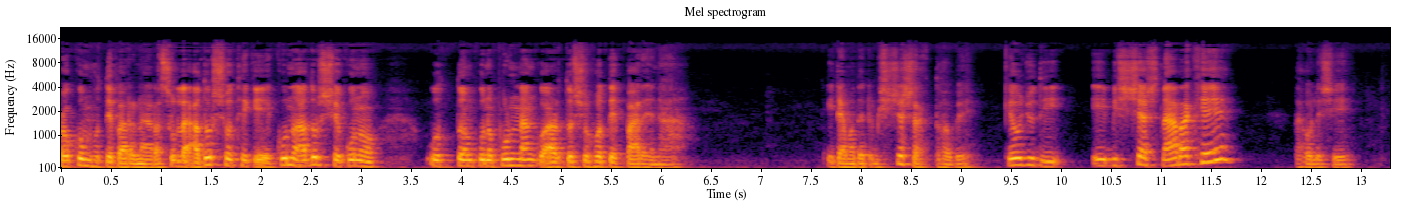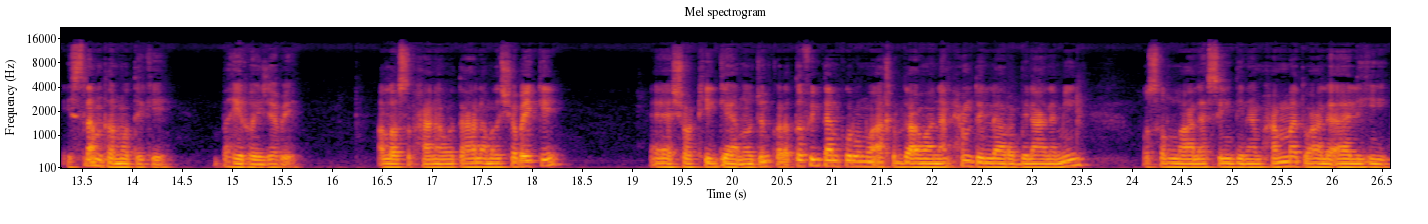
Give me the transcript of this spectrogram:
হুকুম হতে পারে না। রাসুল্লাহ আদর্শ থেকে কোনো আদর্শে কোনো উত্তম কোনো পূর্ণাঙ্গ আদর্শ হতে পারে না। এটা আমাদের বিশ্বাস রাখতে হবে। কেউ যদি এই বিশ্বাস না রাখে, তাহলে সে ইসলাম ধর্ম থেকে বাহির হয়ে যাবে। আল্লাহ ওয়া তাআলা আমাদের সবাইকে সঠিক জ্ঞান অর্জন করা তৌফিক দান করুন। ও আখির দাওয়ান আলহামদুলিল্লাহ রাব্বিল আলামিন। ওসল্লা আলা সঈদিনা মুহাম্মদ ওয়া আলা আলিহি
